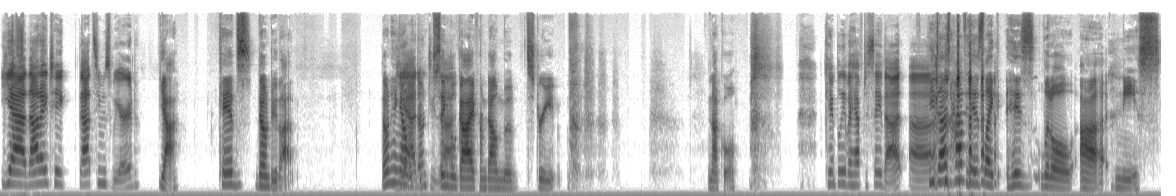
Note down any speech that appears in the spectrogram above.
yeah, that I take. That seems weird. Yeah, kids don't do that. Don't hang Yeah, out with do single that. guy from down the street. Not cool. can't believe I have to say that. Uh, He does have his like his little uh niece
